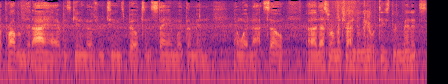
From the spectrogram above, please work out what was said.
a problem that I have is getting those routines built and staying with them and and whatnot. So uh, that's what I'm gonna try and do here with these three minutes,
